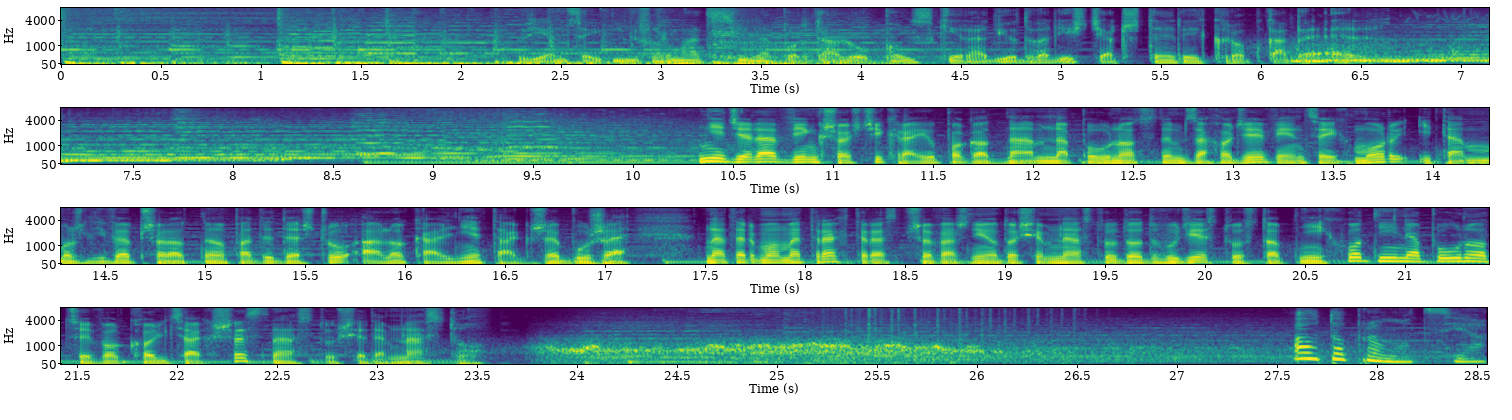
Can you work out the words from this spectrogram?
Więcej informacji na portalu polskieradio24.pl Niedziela w większości kraju pogodna. Na północnym zachodzie więcej chmur i tam możliwe przelotne opady deszczu, a lokalnie także burze. Na termometrach teraz przeważnie od 18 do 20 stopni, chłodniej na północy w okolicach 16-17. Autopromocja.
